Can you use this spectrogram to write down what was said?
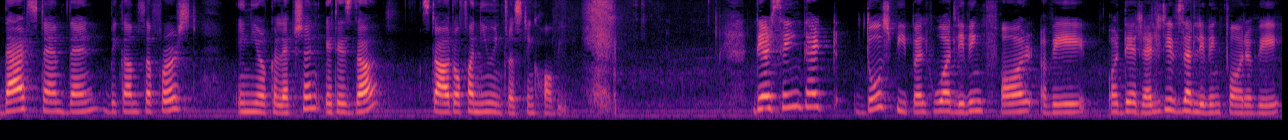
That stamp then becomes the first in your collection. It is the start of a new interesting hobby they are saying that those people who are living far away or their relatives are living far away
